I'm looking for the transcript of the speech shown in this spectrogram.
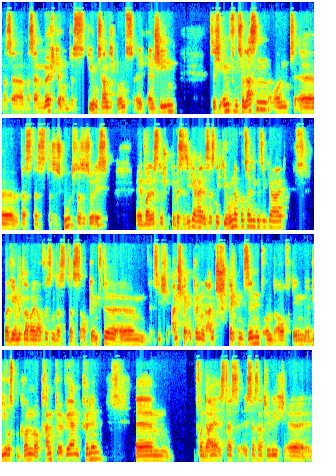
was, er, was er möchte. Und das, die Jungs haben sich bei uns entschieden, sich impfen zu lassen. Und das, das, das ist gut, dass es so ist. Äh, weil es eine gewisse Sicherheit ist, es nicht die hundertprozentige Sicherheit, weil wir mittlerweile auch wissen, dass, dass auch Geimpfte ähm, sich anstecken können und ansteckend sind und auch den Virus bekommen, auch krank werden können. Ähm, von daher ist das, ist das natürlich äh,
